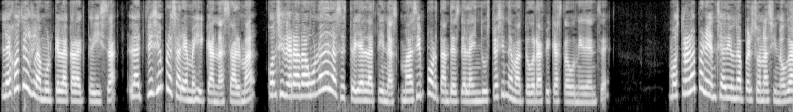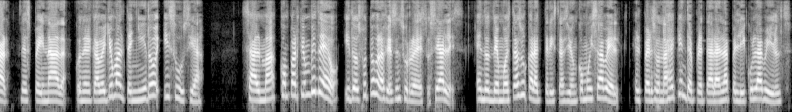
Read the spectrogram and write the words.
Lejos del glamour que la caracteriza, la actriz y empresaria mexicana Salma, considerada una de las estrellas latinas más importantes de la industria cinematográfica estadounidense, mostró la apariencia de una persona sin hogar, despeinada, con el cabello mal teñido y sucia. Salma compartió un video y dos fotografías en sus redes sociales, en donde muestra su caracterización como Isabel, el personaje que interpretará en la película Bills.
